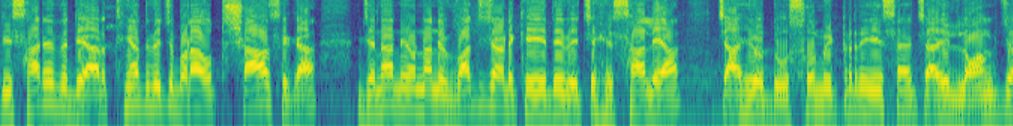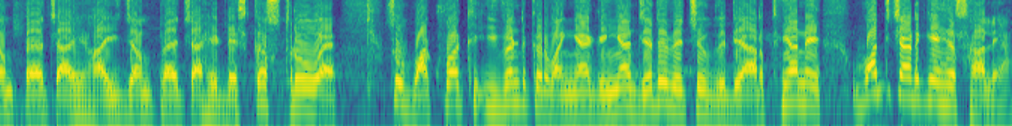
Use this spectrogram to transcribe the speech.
ਦੇ ਸਾਰੇ ਵਿਦਿਆਰਥੀਆਂ ਦੇ ਵਿੱਚ ਬੜਾ ਉਤਸ਼ਾਹ ਸੀਗਾ, ਜਿਨ੍ਹਾਂ ਨੇ ਉਹਨਾਂ ਨੇ ਵੱਧ ਚੜ ਕੇ ਇਹਦੇ ਵਿੱਚ ਹਿੱਸਾ ਲਿਆ। ਚਾਹੇ ਉਹ 200 ਮੀਟਰ ਰੇਸ ਹੈ, ਚਾਹੇ ਲੌਂਗ ਜੰਪ ਹੈ, ਚਾਹੇ ਹਾਈ ਜੰਪ ਹੈ, ਚਾਹੇ ਡਿਸਕਸ ਥਰੋ ਹੈ। ਸੋ ਵੱਖ-ਵੱਖ ਇਵੈਂਟ ਕਰਵਾਈਆਂ ਗਈਆਂ, ਜਿਹਦੇ ਵਿੱਚ ਵਿਦਿਆਰਥੀਆਂ ਨੇ ਵੱਧ ਚੜ ਕੇ ਹਿੱਸਾ ਲਿਆ।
